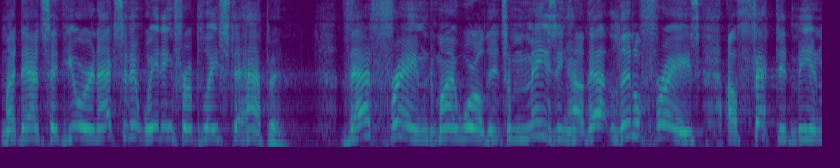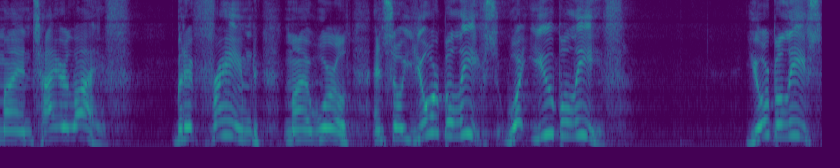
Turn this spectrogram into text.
my dad said, You were an accident waiting for a place to happen. That framed my world. It's amazing how that little phrase affected me in my entire life. But it framed my world. And so, your beliefs, what you believe, your beliefs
